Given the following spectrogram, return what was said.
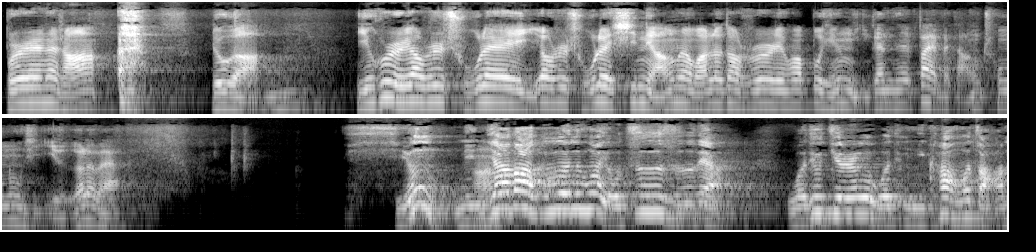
不是那啥，刘哥，一会儿要是出来，要是出来新娘子，完了到时候的话不行，你跟他拜拜堂冲冲喜得了呗。行，你啊家大哥那话有支持的，我就今儿个我就你看我咋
